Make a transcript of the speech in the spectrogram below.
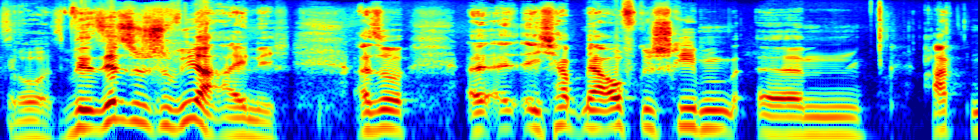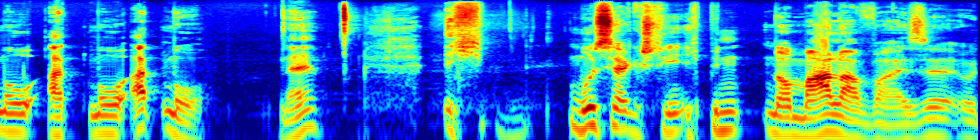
so. Wir sind uns schon wieder einig. Also, äh, ich habe mir aufgeschrieben, ähm, Atmo, Atmo, Atmo. Ne? Ich muss ja gestehen, ich bin normalerweise,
